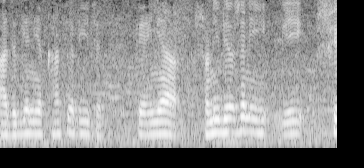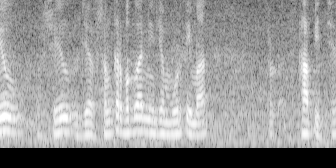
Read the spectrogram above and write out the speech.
આ જગ્યાની એક ખાસિયત એ છે કે અહીંયા શનિદેવ છે ને એ શિવ શિવ જે શંકર ભગવાનની જે મૂર્તિમાં સ્થાપિત છે,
